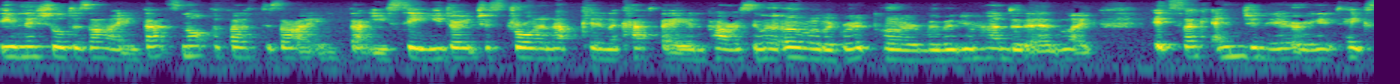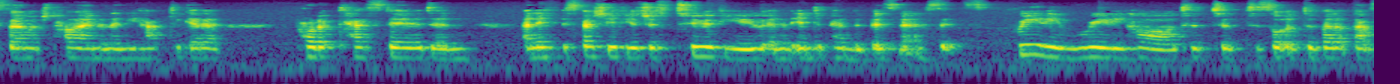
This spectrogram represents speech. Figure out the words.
the initial design that's not the first design that you see. You don't just draw on a napkin in a cafe in paris and like oh I had a great time and then you hand it in. Like it's like engineering. It takes so much time and then you have to get a product tested and and if especially if you're just two of you in an independent business it's really really hard to, to, to sort of develop that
